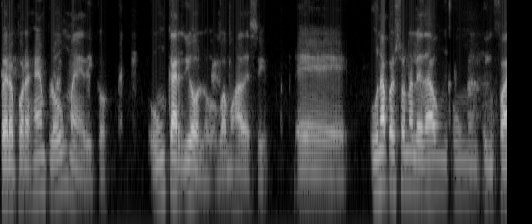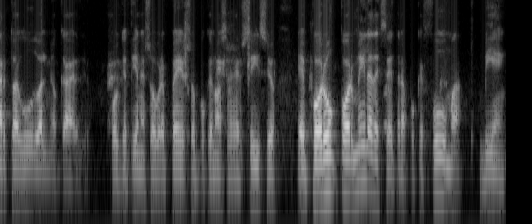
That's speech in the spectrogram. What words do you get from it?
pero por ejemplo, un médico, un cardiólogo, vamos a decir, eh, una persona le da un, infarto agudo al miocardio porque tiene sobrepeso, porque no hace ejercicio, eh, por, un, por miles de etcétera, porque fuma, bien.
